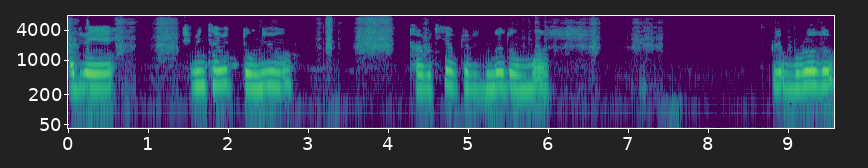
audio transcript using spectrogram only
Hadi be. Şimdi tablet donuyor. Tableti yaptırdığında donmaz. Burada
